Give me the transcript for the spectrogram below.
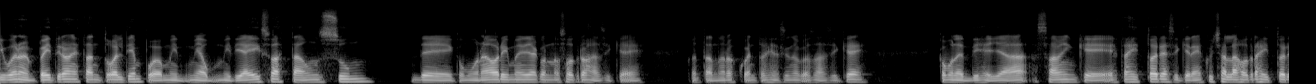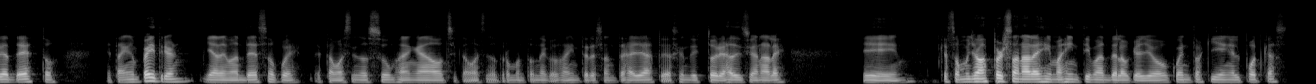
y bueno, en Patreon están todo el tiempo. Mi, mi, tía hizo hasta un Zoom de como una hora y media con nosotros, así que contándonos cuentos y haciendo cosas. Así que, como les dije, ya saben que estas historias, si quieren escuchar las otras historias de esto, están en Patreon. Y además de eso, pues estamos haciendo Zoom Hangouts y estamos haciendo otro montón de cosas interesantes allá. Estoy haciendo historias adicionales eh, que son mucho más personales y más íntimas de lo que yo cuento aquí en el podcast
